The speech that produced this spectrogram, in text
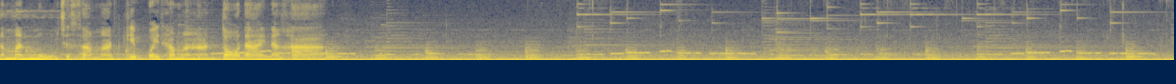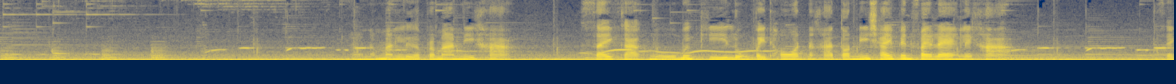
น้ำมันหมูจะสามารถเก็บไว้ทำอาหารต่อได้นะคะเอาน้ำมันเหลือประมาณนี้ค่ะ ใส่กากหมูเมื่อกี้ลงไปทอดนะคะ ตอนนี้ใช้เป็นไฟแรงเลยค่ะ ส่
